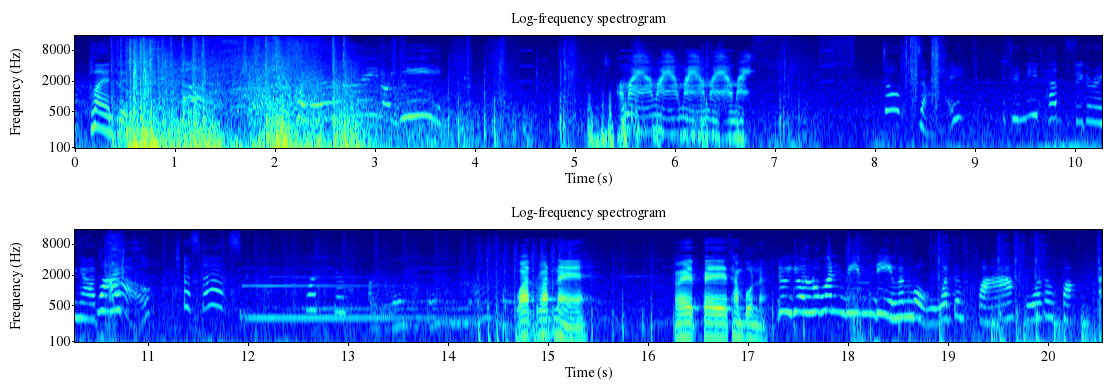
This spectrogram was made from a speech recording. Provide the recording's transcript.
Spike planted. เฮ้ยโดนยี่เอาใหม่เอาใหม่เอาใหม่เอาใหม่เอาใหม่ Don't die. If you need help figuring out What? how, just ask. What the วัดวัดไหนไปไปทำบุญอะ ดูโยรู้มันบิมดิ มันบอก what the fuck what the fuck อ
